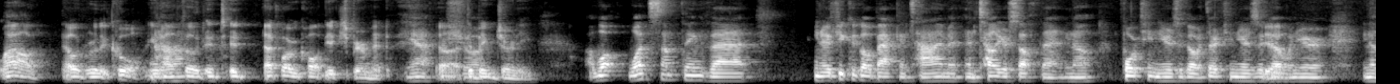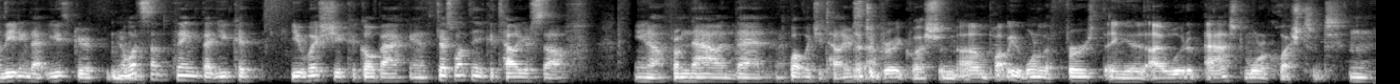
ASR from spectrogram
wow, that was really cool. You Uh-huh. know, so it, it, that's why we call it the experiment. Yeah, uh, sure. the big journey. Uh, What What's something that, you know, if you could go back in time and, and tell yourself then, you know, 14 years ago or 13 years ago Yeah. Mm-hmm. when you're, you know, leading that youth group, you know, what's something that you could, you wish you could go back and there's one thing you could tell yourself, you know, from now and then, what would you tell yourself? That's a great question. Um, probably one of the first thing is I would have asked more questions Mm.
